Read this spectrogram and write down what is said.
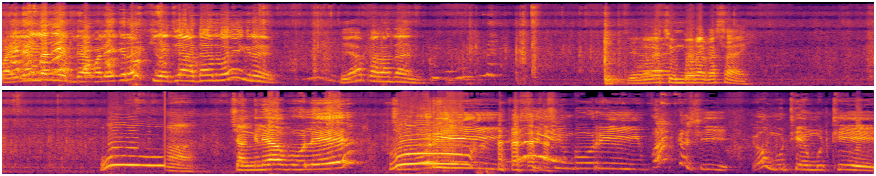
पहिल्यांदाच भेटले आम्हाला. एक रे याची आधार बघा एक रे. या पालादान. हे बघा चिंबोरा कसा आहे. हा चांगल्या बोले चिंबोरी. कशी चिंबोरी? बघ कशी. ओ मुठे मुठे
